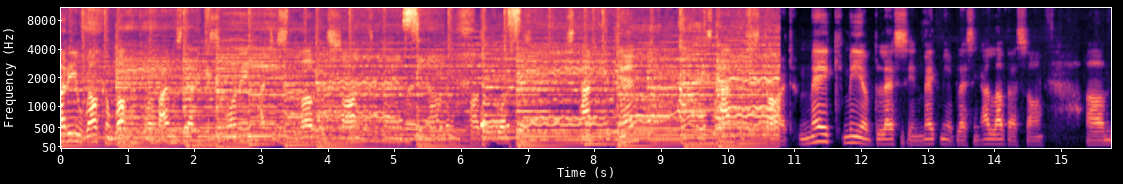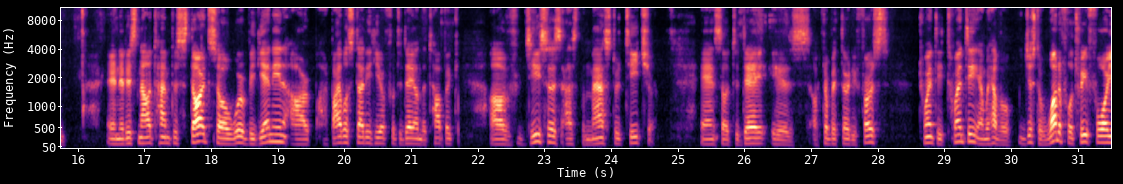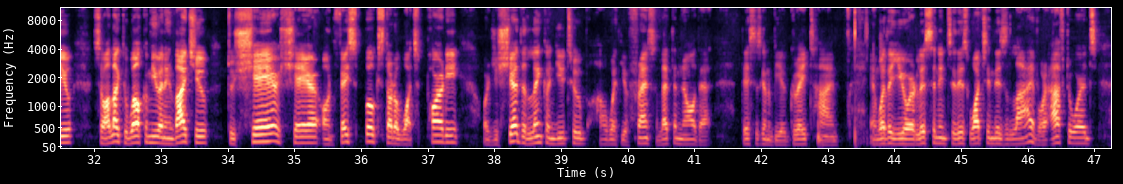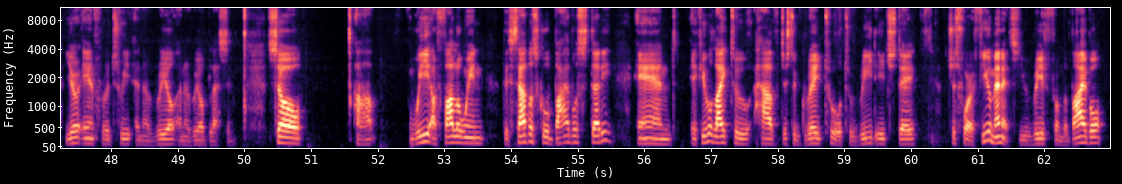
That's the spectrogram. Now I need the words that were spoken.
Everybody. Welcome, welcome to our Bible study this morning. I just love this song that's playing right now. Let me pause it for. It's time to begin. It's time to start. Make me a blessing. Make me a blessing. I love that song. Um, and it is now time to start. So we're beginning our, our Bible study here for today on the topic of Jesus as the master teacher. And so today is October 31st, 2020, and we have a, just a wonderful treat for you. So I'd like to welcome you and invite you to share, share on Facebook, start a watch party, or just share the link on YouTube uh, with your friends and let them know that this is going to be a great time. And whether you're listening to this, watching this live, or afterwards, you're in for a treat and a real and a real blessing. So uh, we are following the Sabbath School Bible study, and if you would like to have just a great tool to read each day, just for a few minutes, you read from the Bible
